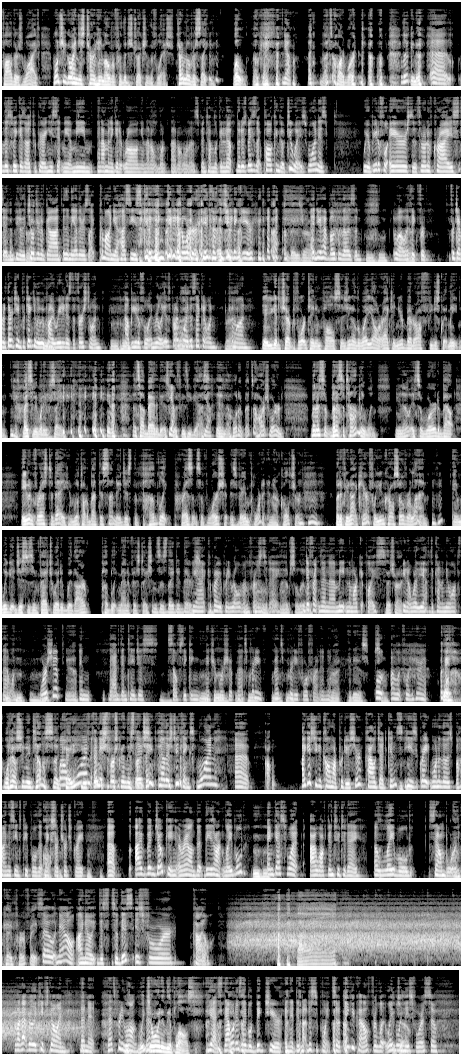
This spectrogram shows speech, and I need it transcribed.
father's wife. Why don't you go ahead and just turn him over for the destruction of the flesh? Turn him over to Satan. Whoa, okay, Yeah. That- that's a hard word. Luke, you know, uh, this week as I was preparing, he sent me a meme, and I'm going to get it wrong, and I don't want I don't want to spend time looking it up. But it was basically like Paul can go two ways. One is we are beautiful heirs to the throne of Christ, and you know the children of God, and then the other is like, come on, you hussies, get it in, get it in order, you know, get it in gear. that is right. and you have both of those, and hmm well, I think for for chapter 13 particularly, we probably read it as the first one, how beautiful, and really it's probably more Mm-hmm. The second one. Come on, Yeah, you get to chapter 14, and Paul says, You know, the way y'all are acting, you're better off if you just quit meeting. That's basically what he was saying. you know, that's how bad it is Yeah. with, with you guys. Yeah. You know, what a, that's a harsh word, but it's a, but it's a timely one. You know, it's a word about, even for us today, and we'll talk about this Sunday, just the public presence of worship is very important in our culture. hmm But if you're not careful, you can cross over a line, Mhm. and we get just as infatuated with our public manifestations as they did theirs. yeah, it could probably be pretty relevant for us Mhm. today. Absolutely. Different than uh, meet in the marketplace. That's right. You know, where you have to kind of nuance that one. Mhm, mhm. Worship Yeah. and the advantageous, self-seeking nature of Mhm, worship. That's pretty. That's pretty forefront, isn't it? Right. It is. Well, so. I look forward to hearing it. Okay. Well, what else do you need to tell us, uh, Well, Katie? one, I you finished mean, First Corinthians There's- thirteen. No, there's two things. One, uh, I guess you could call him our producer, Kyle Judkins. Mm-hmm. He's great, one of those behind the scenes people that makes our church great. Uh, I've been joking around that these aren't labeled, Mm-hmm. and guess what? I walked into today a labeled soundboard. Okay, perfect. So now I know this. So this is for Kyle. Well, that really keeps going, doesn't it? That's pretty long. we That- join in the applause. Yes, that one is labeled Big Cheer, and it did not disappoint. So thank you, Kyle, for la- labeling these for us. So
